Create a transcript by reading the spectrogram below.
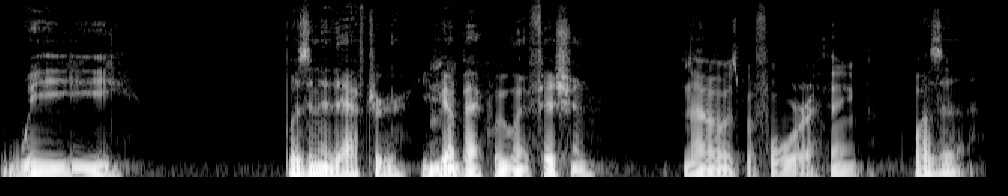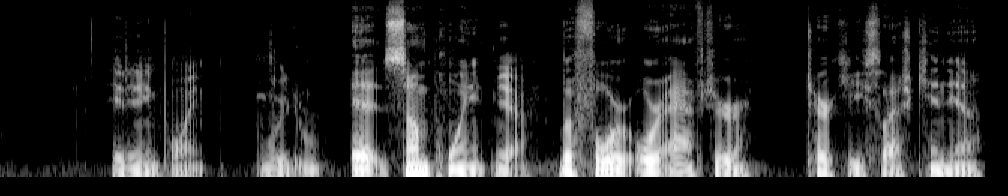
we wasn't it after you got Mhm. back we went fishing? No, it was before, I think. Was it? At any point. we At some point yeah, before or after Turkey slash Kenya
